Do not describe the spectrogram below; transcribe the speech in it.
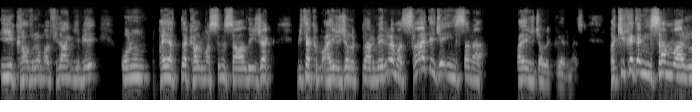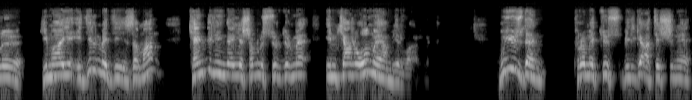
iyi kavrama filan gibi onun hayatta kalmasını sağlayacak bir takım ayrıcalıklar verir ama sadece insana ayrıcalık vermez. Hakikaten insan varlığı himaye edilmediği zaman kendiliğinden yaşamını sürdürme imkanı olmayan bir varlık. Bu yüzden Prometheus bilgi ateşini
